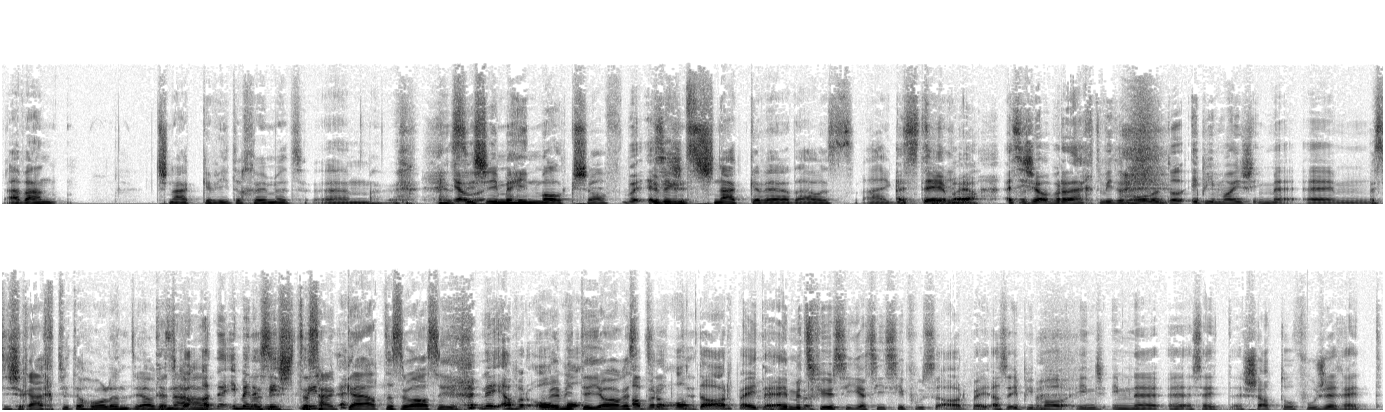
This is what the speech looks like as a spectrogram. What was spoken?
auch wenn die Schnecken wiederkommen. Ähm, es ja, ist immerhin mal geschafft. Übrigens, ist, Schnecken wären auch ein eigenes Thema. Thema. Es ist aber recht wiederholend. Ich bin manchmal im... Ähm, es ist recht wiederholend, ja das genau. Kann, ah, nein, meine, das, nicht, ist, das nicht, haben Gärten so an sich. Nein, aber auch, mit den aber auch die Arbeit, äh, wir zu führen sind ja Sisyphus-Arbeit. Also ich bin mal in, in einem, äh, es heißt Chateau Fougeret.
